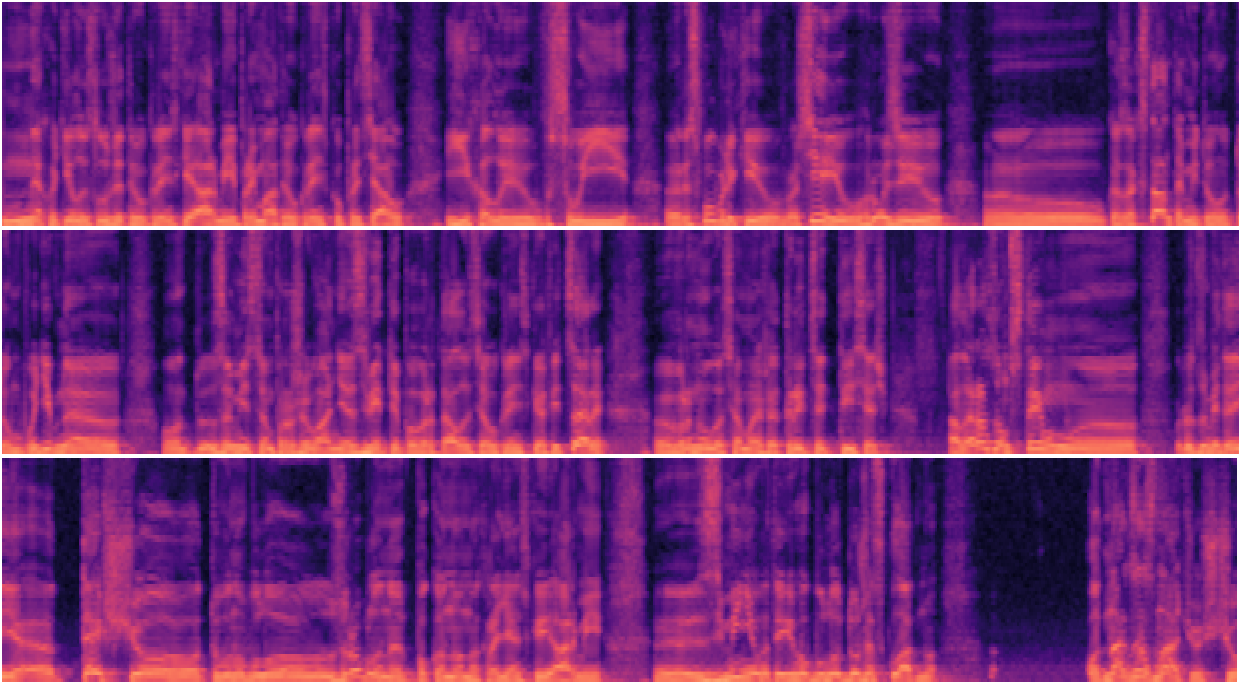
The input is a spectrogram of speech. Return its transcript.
не хотіли служити в українській армії, приймати українську присягу, їхали в свої республіки, в Росію, в Грузію, е, в Казахстан там і тому, подібне. От, за місцем проживання звідти поверталися українські офіцери, вернулося майже 30 тисяч. Але разом з тим, е, розумієте, я- те, що от воно було зроблене по канонах радянської армії, е, змінювати його було дуже складно. Однак зазначу, що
